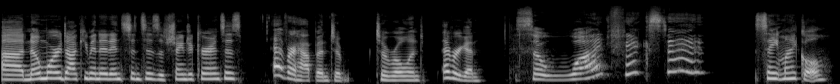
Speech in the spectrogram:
Uh, no more documented instances of strange occurrences ever happened to, to Roland ever again. So what fixed it? St. Michael.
